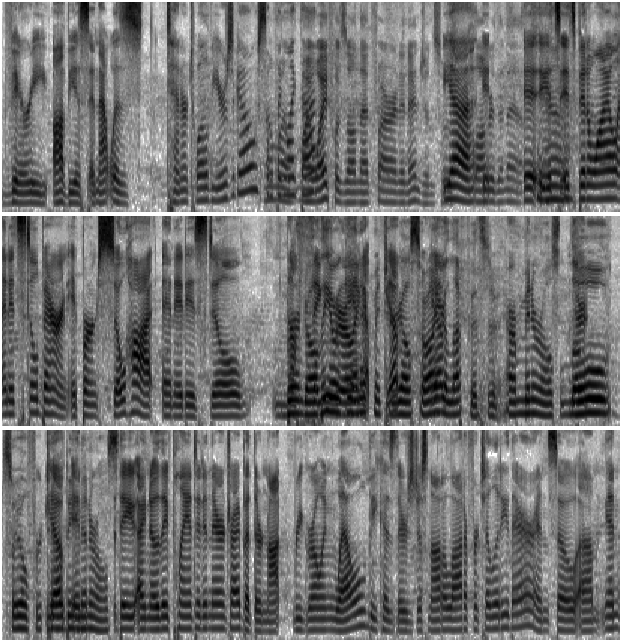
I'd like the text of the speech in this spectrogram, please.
very obvious, and that was 10 or 12 years ago, something my, like that. My wife was on that fire in an engine, so Yeah, longer it- than that. It, It's Yeah. it's been a while, and it's still barren. It burned so hot, and it is still burned all the organic up. Yep, material, so all yep. you're left with are minerals, low soil fertility and minerals. They, I know they've planted in there and tried, but they're not regrowing well because there's just not a lot of fertility there. And so, um, and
